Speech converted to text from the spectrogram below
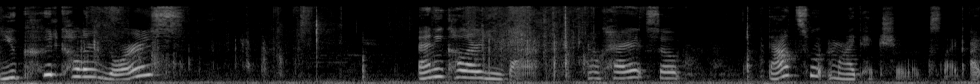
You could color yours any color you want. Okay, so that's what my picture looks like. I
